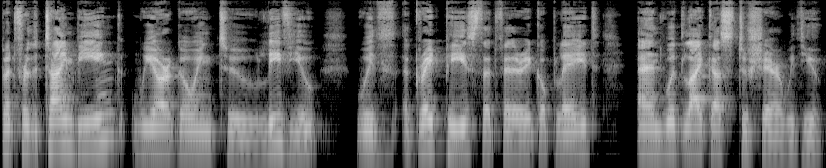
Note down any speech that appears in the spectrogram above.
But for the time being, we are going to leave you with a great piece that Federico played and would like us to share with you.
